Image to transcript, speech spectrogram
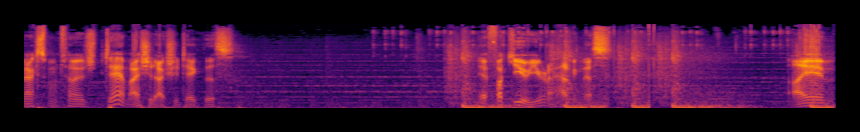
Maximum tonnage. Damn, I should actually take this. Yeah, fuck you, you're not having this. I am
